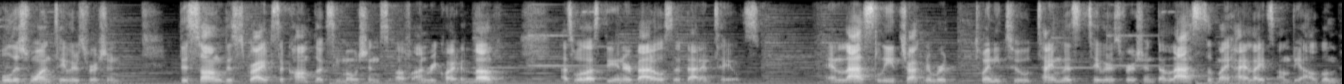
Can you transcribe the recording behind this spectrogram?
Foolish One, Taylor's version. This song describes the complex emotions of unrequited love, as well as the inner battles that that entails. And lastly, track number 22, Timeless, Taylor's version, the last of my highlights on the album.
